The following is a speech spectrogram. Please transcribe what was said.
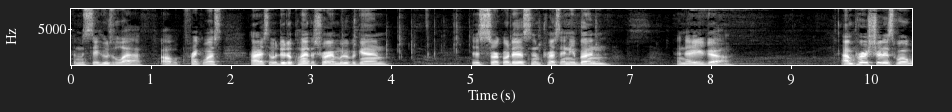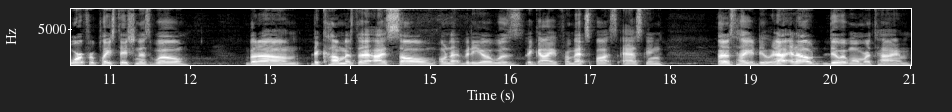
let me see, who's left? Oh, Frank West. All right, so we'll do the Planet Destroyer move again. Just circle this and press any button. And there you go. I'm pretty sure this will work for PlayStation as well. But um, the comments that I saw on that video was the guy from Xbox asking. That's how you do it. And, I, will do it one more time.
